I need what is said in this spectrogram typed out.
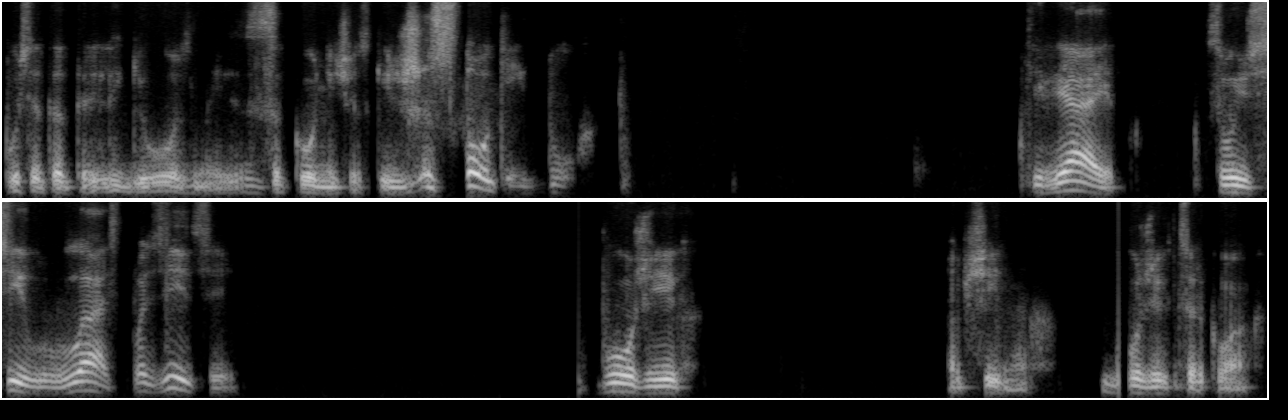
Пусть этот религиозный, законнический, жестокий дух теряет свою силу, власть, позиции в Божьих общинах, в Божьих церквах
